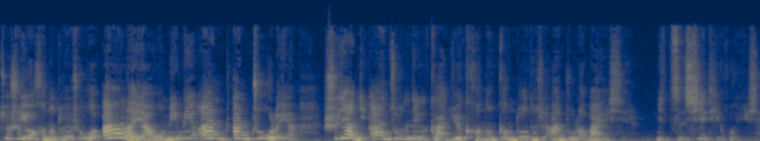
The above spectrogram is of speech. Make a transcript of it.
就是有很多同学说我按了呀，我明明按按住了呀，实际上你按住的那个感觉可能更多的是按住了外弦，你仔细体会一下，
